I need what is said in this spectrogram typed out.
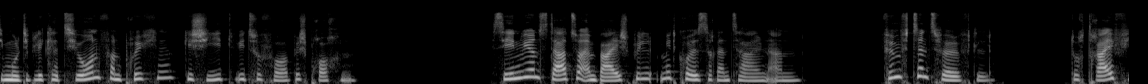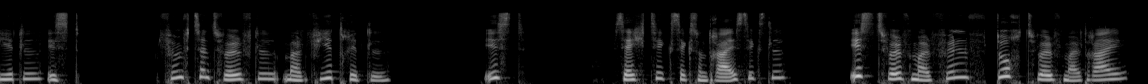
Die Multiplikation von Brüchen geschieht wie zuvor besprochen. Sehen wir uns dazu ein Beispiel mit größeren Zahlen an. 15 Zwölftel durch 3 Viertel ist 15 Zwölftel mal 4 Drittel ist 60 Sechsunddreißigstel ist 12 mal 5 durch 12 mal 3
